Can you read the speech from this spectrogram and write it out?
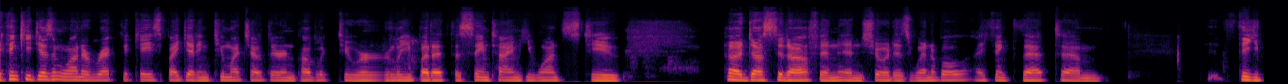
think he doesn't want to wreck the case by getting too much out there in public too early, but at the same time, he wants to uh, dust it off and, and show it as winnable. I think that um, the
